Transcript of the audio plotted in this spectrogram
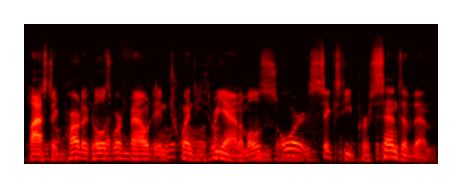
Plastic particles were found in 23 animals, or 60% of them.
